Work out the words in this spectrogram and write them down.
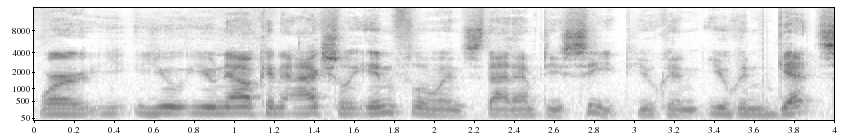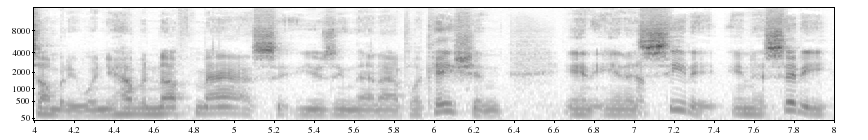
where you, you now can actually influence that empty seat. You can, you can get somebody when you have enough mass using that application in, in a city, in a city,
